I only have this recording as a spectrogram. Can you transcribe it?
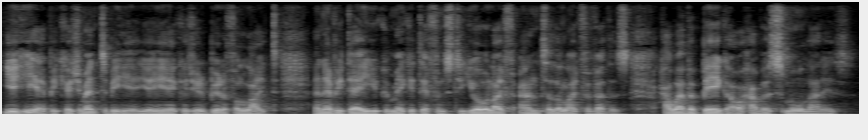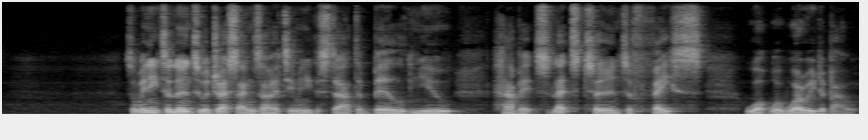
you're here because you're meant to be here. You're here because you're a beautiful light, and every day you can make a difference to your life and to the life of others, however big or however small that is. So we need to learn to address anxiety. We need to start to build new habits. Let's turn to face what we're worried about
